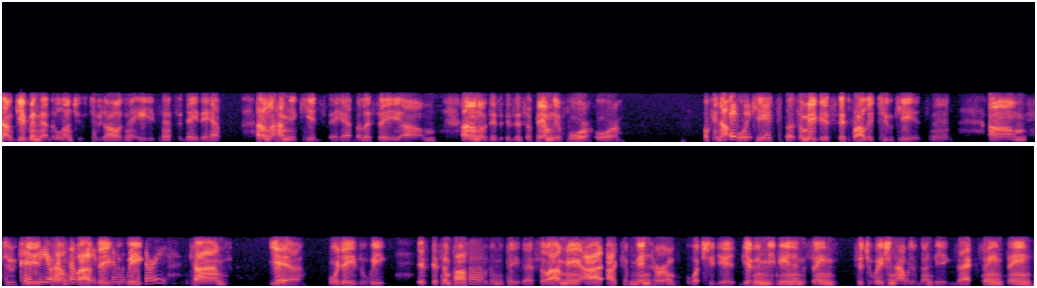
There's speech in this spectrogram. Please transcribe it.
Now given that the lunch is two dollars and eighty cents a day, they have I don't know how many kids they have, but let's say um I don't know, is, is this a family of four or okay, not four it, kids, but so maybe it's it's probably two kids then. Um two kids be, times five days a week times yeah, four days a week. It's, it's impossible huh. for them to pay that. So I mean, I I commend her on what she did, given me being in the same situation, I would have done the exact same thing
